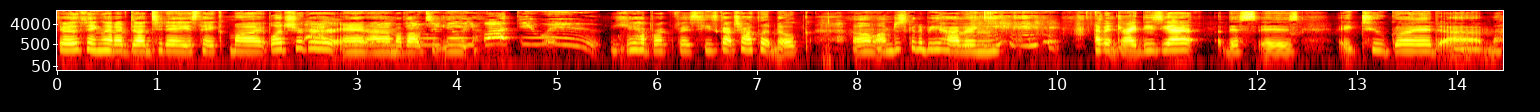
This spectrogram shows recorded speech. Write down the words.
the other thing that I've done today is take my blood sugar, and I'm about to eat. Yeah, breakfast. He's got chocolate milk. Um, I'm just gonna be having. I haven't tried these yet. This is a Too Good um,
